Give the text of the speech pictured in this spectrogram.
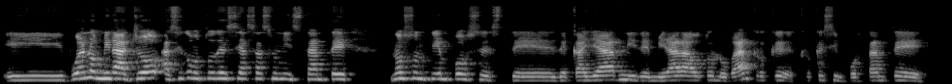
Y bueno, mira, yo, así como tú decías hace un instante, no son tiempos este, de callar ni de mirar a otro lugar. Creo que, creo que es importante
